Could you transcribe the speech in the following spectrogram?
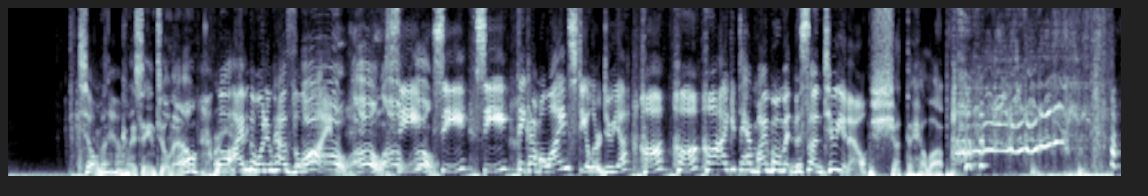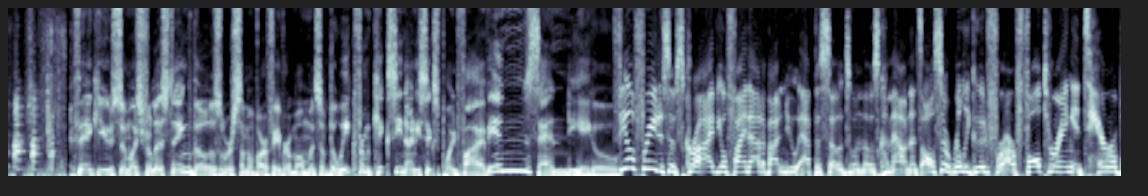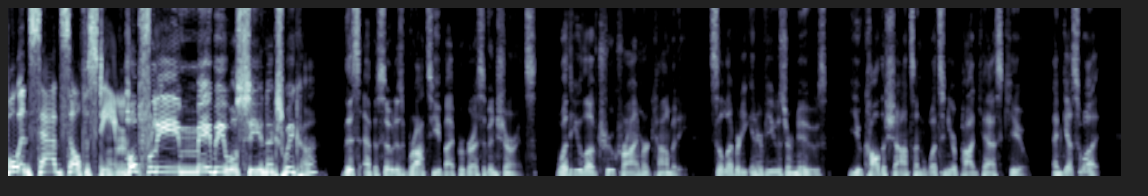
Till Can I, now. can I say until now? Well, I'm think- the one who has the line. Oh, oh, oh, See, oh. see, see. Think I'm a line stealer, do ya? Huh? Huh? Huh? I get to have my moment in the sun too, you know. Shut the hell up. Thank you so much for listening. Those were some of our favorite moments of the week from Kixie 96.5 in San Diego. Feel free to subscribe. You'll find out about new episodes when those come out, and it's also really good for our faltering and terrible and sad self-esteem. Hopefully, maybe we'll see you next week, huh? This episode is brought to you by Progressive Insurance. Whether you love true crime or comedy, celebrity interviews or news, you call the shots on what's in your podcast queue. And guess what?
